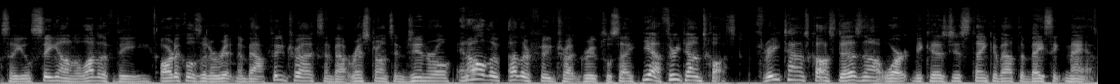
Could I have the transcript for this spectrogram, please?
So you'll see on a lot of the articles that are written about food trucks and about restaurants in general, and all the other food truck groups will say, yeah, three times cost. Three times cost does not work because just think about the basic math.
